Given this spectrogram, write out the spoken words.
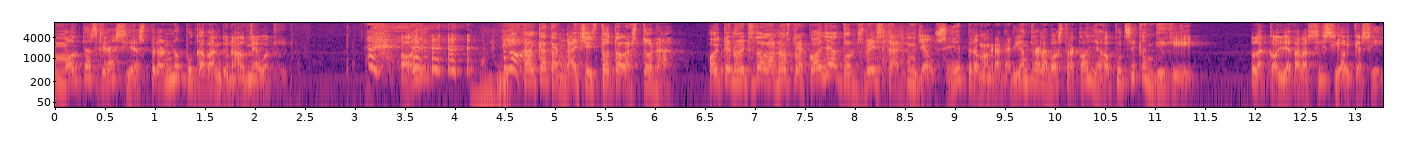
Moltes gràcies, però no puc abandonar el meu equip. Oi? No cal que t'enganxis tota l'estona. Oi que no ets de la nostra colla? Doncs vés-te'n. Ja ho sé, però m'agradaria entrar a la vostra colla, o potser que en digui... La colla de la Sissi, oi que sí?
